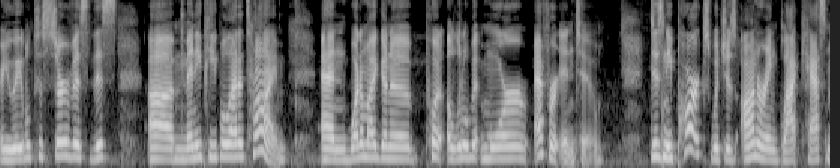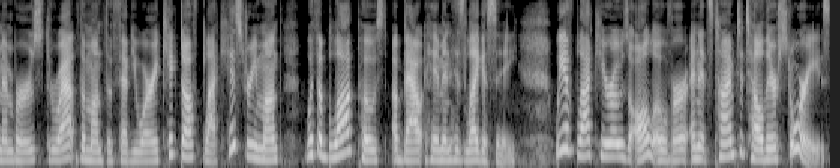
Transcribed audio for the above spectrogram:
Are you able to service this uh, many people at a time? And what am I going to put a little bit more effort into? Disney Parks, which is honoring Black cast members throughout the month of February, kicked off Black History Month with a blog post about him and his legacy. We have Black heroes all over, and it's time to tell their stories,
